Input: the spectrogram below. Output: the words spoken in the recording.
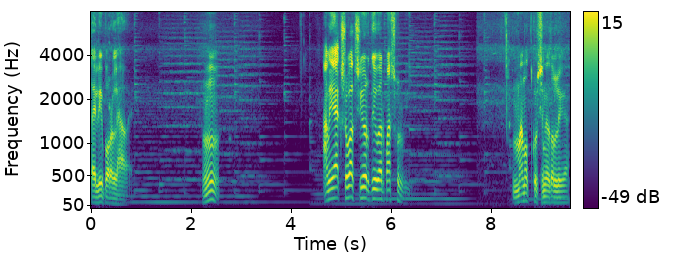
তাইলেই পড়ালেখা হয়। হুম? আমি একশো ভাগ শিওর তুই এবার পাশ করবি। মানত করছি না তোর লিগা।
